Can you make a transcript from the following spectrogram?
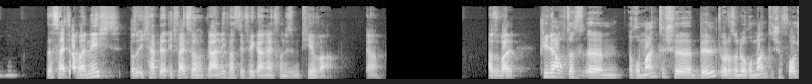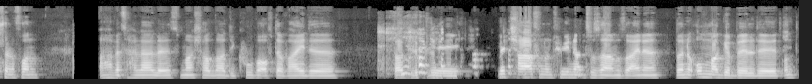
Mhm. Das heißt aber nicht, also ich habe ja, ich weiß ja auch gar nicht, was die Vergangenheit von diesem Tier war. Ja. Also weil viele auch das ähm, romantische Bild oder so eine romantische Vorstellung von, ah, wenn es halal ist, mashallah, die Kuh war auf der Weide, war Ja, glücklich, mit Schafen und Hühnern zusammen, so eine, so eine Umma gebildet und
